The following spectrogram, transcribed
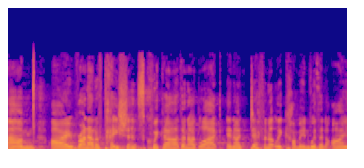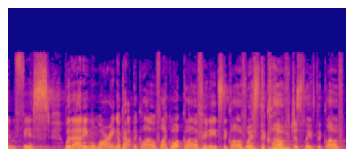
Um, I run out of patience quicker than I'd like, and I definitely come in with an iron fist without even worrying about the glove. Like, what glove? Who needs the glove? Where's the glove? Just leave the glove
